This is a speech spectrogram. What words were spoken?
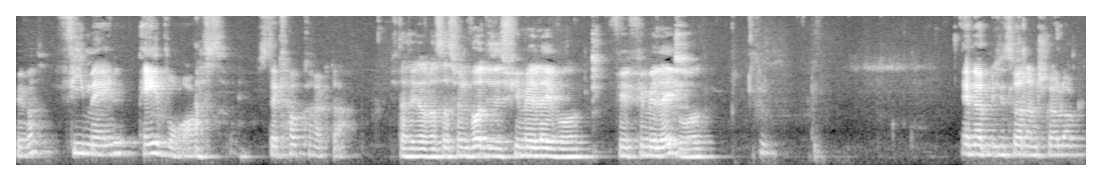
Wie was? Female Eivor Ach so. ist der Hauptcharakter. Ich dachte gerade, was ist das für ein Wort, dieses Female? Fe- Female Label. Erinnert mich jetzt gerade an Sherlock.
